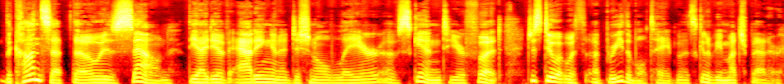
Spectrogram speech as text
the concept though is sound. The idea of adding an additional layer of skin to your foot. Just do it with a breathable tape and it's going to be much better.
